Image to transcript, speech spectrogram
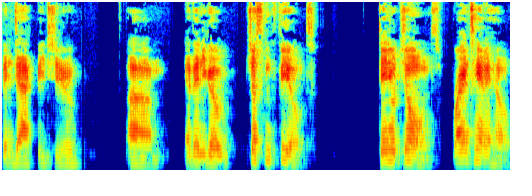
then Dak beats you, um, and then you go Justin Fields, Daniel Jones, Ryan Tannehill,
